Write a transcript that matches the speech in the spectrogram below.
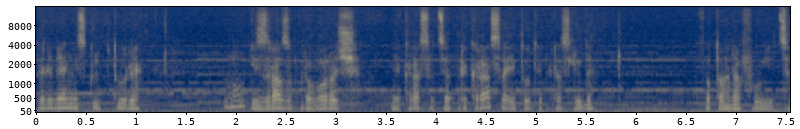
дерев'яні скульптури. Ну і зразу праворуч якраз оця прикраса, і тут якраз люди фотографуються.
